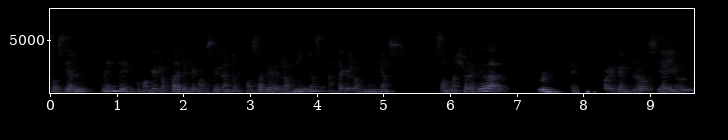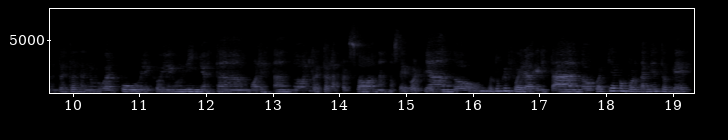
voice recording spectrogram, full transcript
socialmente es como que los padres se consideran responsables de los niños hasta que los niños son mayores de edad. Mm. Por ejemplo, si hay un, tú estás en un lugar público y un niño está molestando al resto de las personas, no sé, golpeando, lo que fuera, gritando, cualquier comportamiento que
